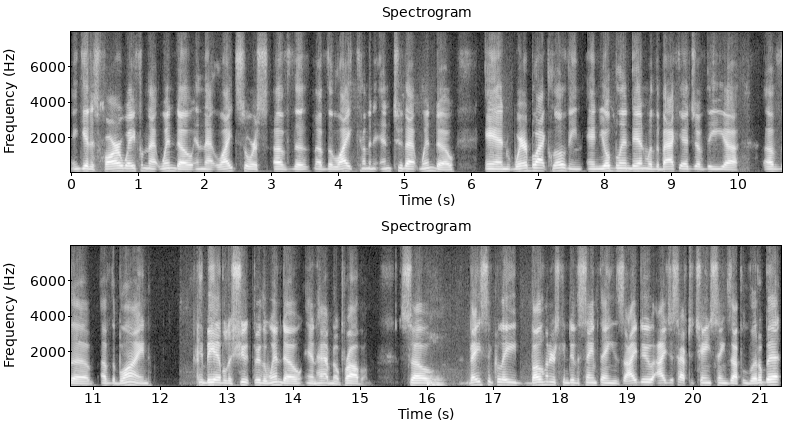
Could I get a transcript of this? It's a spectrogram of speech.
and get as far away from that window and that light source of the of the light coming into that window and wear black clothing and you'll blend in with the back edge of the uh, of the of the blind and be able to shoot through the window and have no problem so mm. basically bow hunters can do the same thing as i do i just have to change things up a little bit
